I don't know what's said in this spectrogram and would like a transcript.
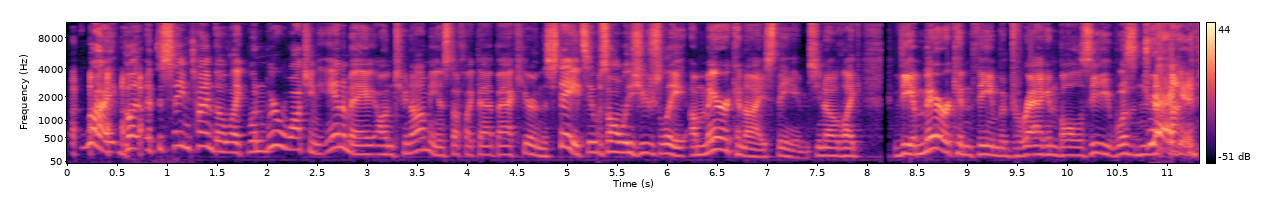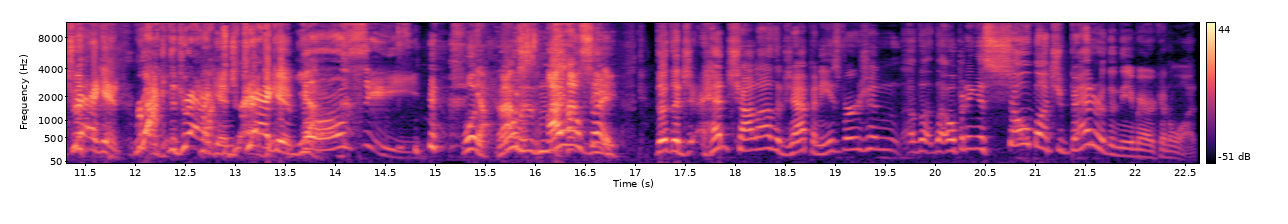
right, but at the same time though, like when we were watching anime on Toonami and stuff like that back here in the states, it was always usually Americanized themes. You know, like the American theme of Dragon Ball Z was dragon, not, dragon, rock the dragon, dragon, dragon, yeah. ball Z. Well, Yeah, that which was I will say. The- The, head chala, the Japanese version of the, the opening, is so much better than the American one.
